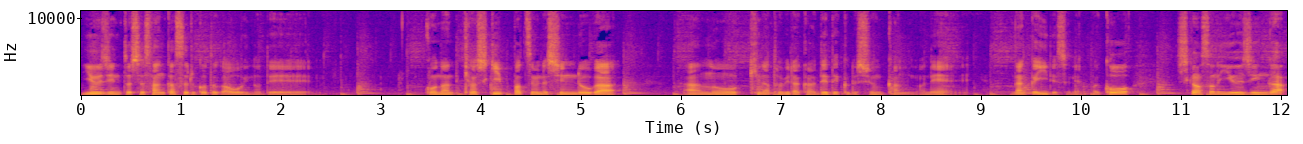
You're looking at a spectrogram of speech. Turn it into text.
友人として参加することが多いのでこうなんて挙式一発目の新郎があの大きな扉から出てくる瞬間がねなんかいいですよね。やっぱこうしかもその友人が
